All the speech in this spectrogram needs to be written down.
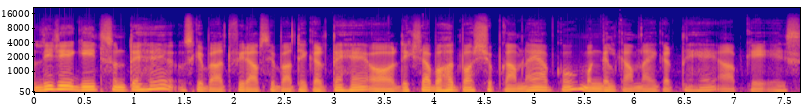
लीजिए गीत सुनते हैं, उसके बाद फिर आपसे बातें करते हैं और दीक्षा बहुत बहुत शुभकामनाएँ आपको, मंगल कामनाएँ करते हैं आपके इस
